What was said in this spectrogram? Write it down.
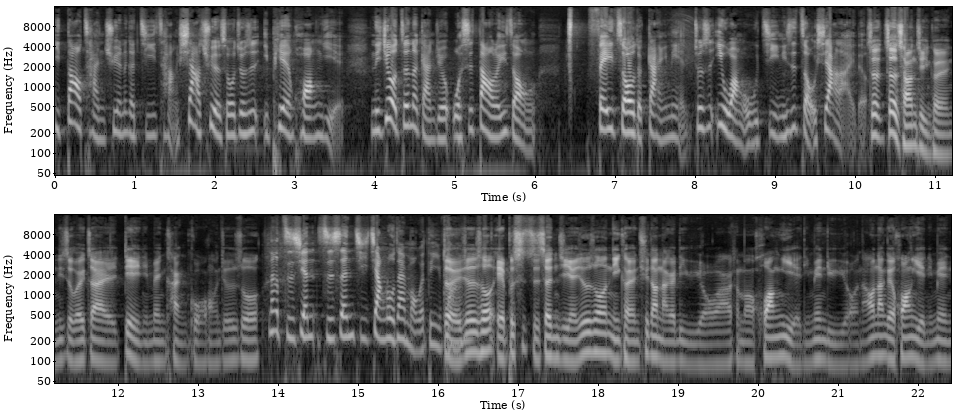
一到产区的那个机场下去的时候，就是一片荒野，你就真的感觉我是到了一种非洲的概念，就是一望无际，你是走下来的。这这场景可能你只会在电影里面看过哈，就是说那个直升直升机降落在某个地方，对，就是说也不是直升机，也就是说你可能去到哪个旅游啊，什么荒野里面旅游，然后那个荒野里面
